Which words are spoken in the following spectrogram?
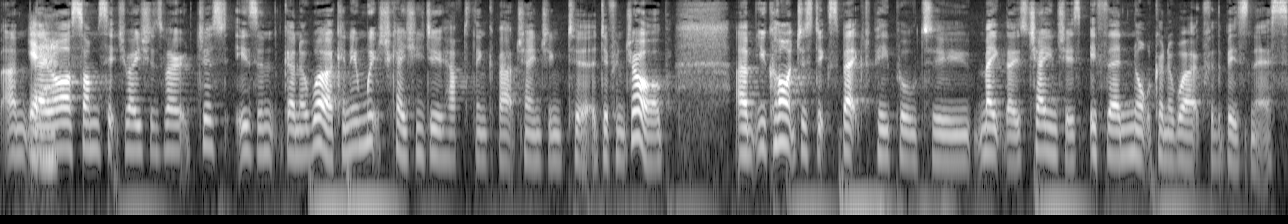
Um, yeah. There are some situations where it just isn't going to work, and in which case you do have to think about changing to a different job. Um, you can't just expect people to make those changes if they're not going to work for the business.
